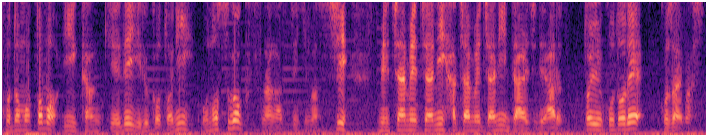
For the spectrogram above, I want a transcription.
子供ともいい関係でいることにものすごくつながっていきますしめちゃめちゃにはちゃめちゃに大事であるということでございます。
